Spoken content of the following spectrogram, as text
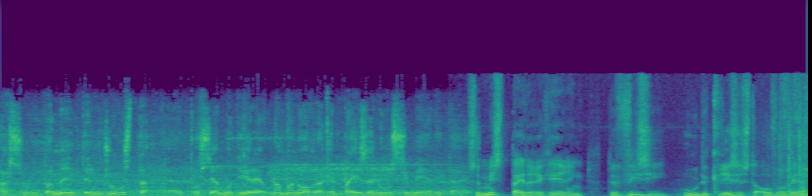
assolutamente ingiusta, eh, possiamo dire una manovra che il paese non si merita. Ze mist bij de regering de visie hoe de crisis te overwinnen.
